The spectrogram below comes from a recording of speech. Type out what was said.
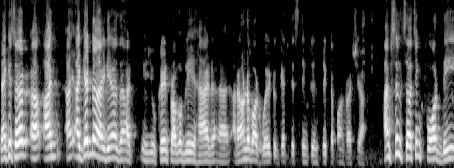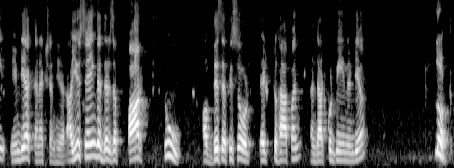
Thank you, sir. Uh, I, I get the idea that Ukraine probably had a roundabout way to get this thing to inflict upon Russia. I'm still searching for the India connection here. Are you saying that there's a part two of this episode yet to happen, and that could be in India? Look,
